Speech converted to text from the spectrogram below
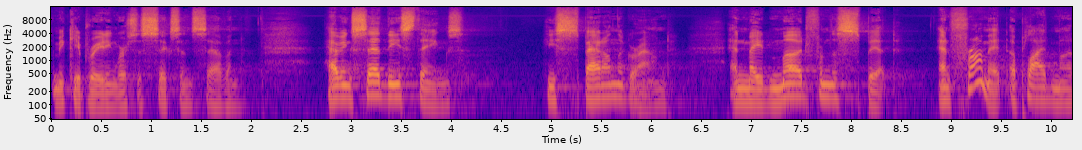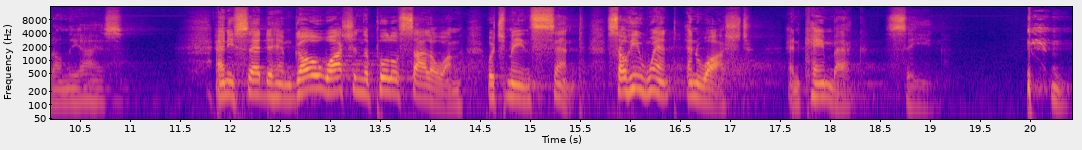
Let me keep reading verses 6 and 7. Having said these things, he spat on the ground and made mud from the spit, and from it applied mud on the eyes. And he said to him, Go wash in the pool of Siloam, which means sent. So he went and washed and came back seeing.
